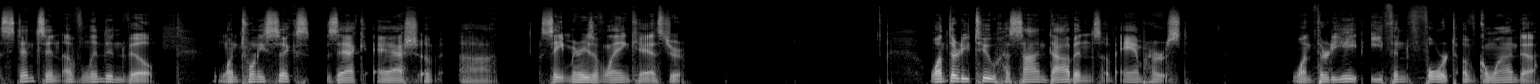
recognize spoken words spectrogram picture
Stinson of Lyndonville. 126, Zach Ash of uh, St. Mary's of Lancaster. 132, Hassan Dobbins of Amherst. 138, Ethan Fort of Gowanda.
